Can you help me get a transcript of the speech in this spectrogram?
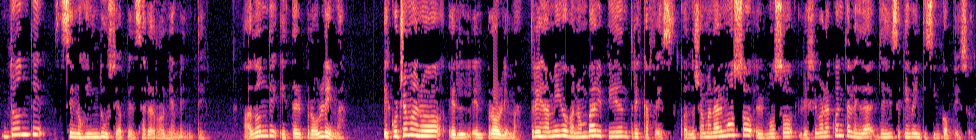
¿Dónde se nos induce a pensar erróneamente? ¿A dónde está el problema? Escuchemos de nuevo el, problema. Tres amigos van a un bar y piden tres cafés. Cuando llaman al mozo, el mozo les lleva la cuenta, les, da, les dice que es 25 pesos.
